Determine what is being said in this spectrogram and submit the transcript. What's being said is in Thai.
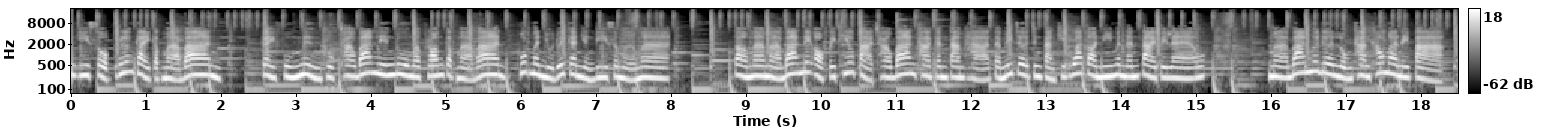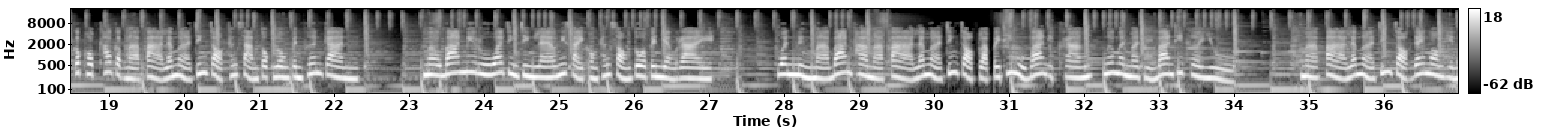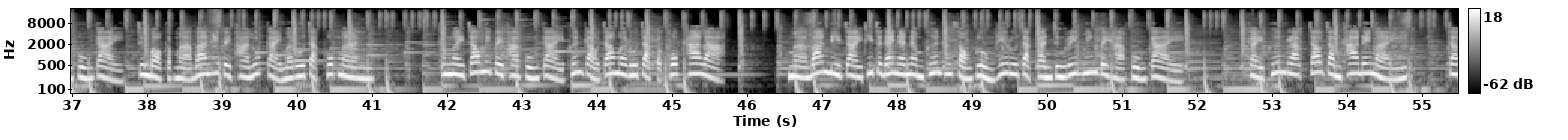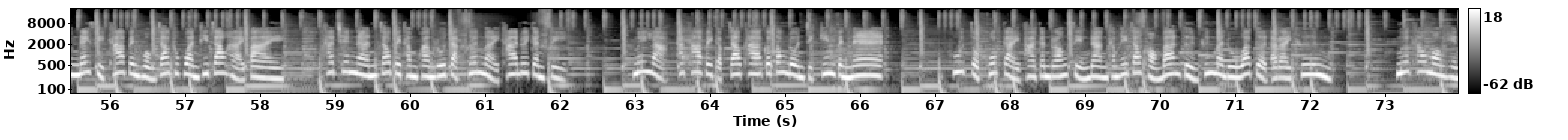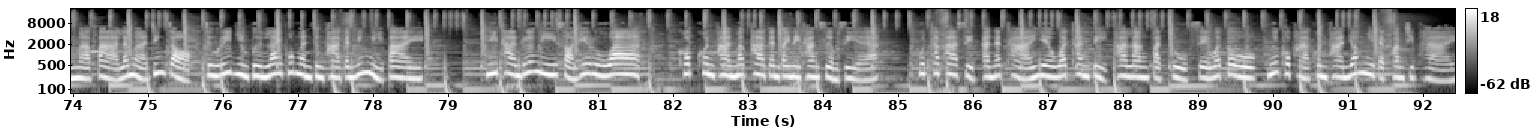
านอีสบเรื่องไก่กับหมาบ้าน ไก่ฝูงหนึ่งถูกชาวบ้านเลี้ยงดูมาพร้อมกับหมาบ้าน พวกมันอยู่ด้วยกันอย่างดีเสมอมา ต่อมาหมาบ้านได้ออกไปเที่ยวป่าชาวบ้านพากันตามหา แต่ไม่เจอจึงต่างคิดว่าตอนนี้มันนั้นตายไปแล้ว หมาบ้านเมื่อเดินหลงทางเข้ามาในป่า ก็พบเข้ากับหมาป่าและหมาจิ้งจอกทั้งสามตกลงเป็นเพื่อนกันเมาบ้านไม่รู้ว่าจริง ๆ แล้วนิสัยของทั้งสองตัวเป็นอย่างไร วันหนึ่งหมาบ้านพาหมาป่าและหมาจิ้งจอกกลับไปที่หมู่บ้านอีกครั้ง เมื่อมันมาถึงบ้านที่เคยอยู่ หมาป่าและหมาจิ้งจอกได้มองเห็นฝูงไก่ จึงบอกกับหมาบ้านให้ไปพาลูกไก่มารู้จักพวกมันทำไมเจ้าไม่ไปพาฝูงไก่เพื่อนเก่าเจ้ามารู้จักกับพวกข้าล่ะหมาบ้านดีใจที่จะได้แนะนำเพื่อนทั้งสองกลุ่มให้รู้จักกันจึงรีบวิ่งไปหาฝูงไก่ ไก่เพื่อนรักเจ้าจำข้าได้ไหม จำได้สิข้าเป็นห่วงเจ้าทุกวันที่เจ้าหายไป ถ้าเช่นนั้นเจ้าไปทำความรู้จักเพื่อนใหม่ข้าด้วยกันสิ ไม่ล่ะถ้าข้าไปกับเจ้าข้าก็ต้องโดนจิกกิ้นเป็นแน่ พูดจบพวกไก่พากันร้องเสียงดังทำให้เจ้าของบ้านตื่นขึ้นมาดูว่าเกิดอะไรขึ้น เมื่อเข้ามองเห็นหมาป่าและหมาจิ้งจอก จึงรีบยิงปืนไล่พวกมันจึงพากันวิ่งหนีไป นิทานเรื่องนี้สอนให้รู้ว่าคบคนพาลมักพากันไปในทางเสื่อมเสีย พุทธภาษิตอนัตถาเยวัฒนติ พาลังปัดจูบเสวโต เมื่อคบหาคนพานย่อมมีแต่ความฉิบหาย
